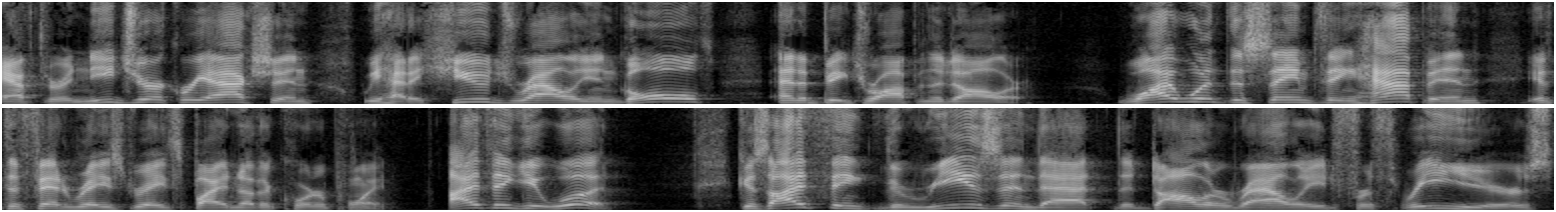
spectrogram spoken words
After a knee jerk reaction, we had a huge rally in gold and a big drop in the dollar. Why wouldn't the same thing happen if the Fed raised rates by another quarter point? I think it would. Because I think the reason that the dollar rallied for three years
